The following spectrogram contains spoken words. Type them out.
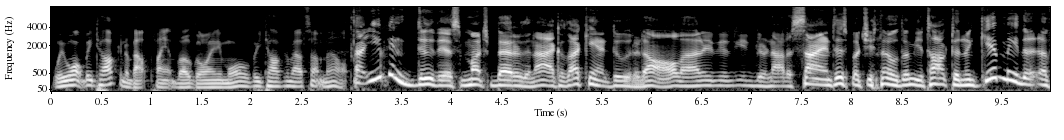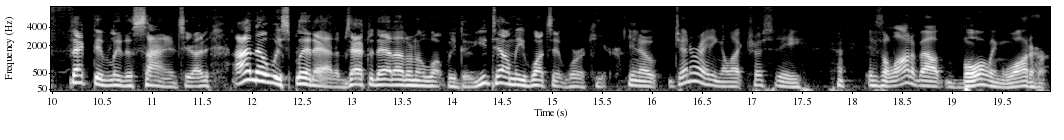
we won't be talking about Plant Vogtle anymore. We'll be talking about something else. Now, you can do this much better than I because I can't do it at all. Uh, you're not a scientist, but you know them. You talk to them. Give me the effectively the science here. I, I know we split atoms. After that, I don't know what we do. You tell me what's at work here. You know, generating electricity is a lot about boiling water,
